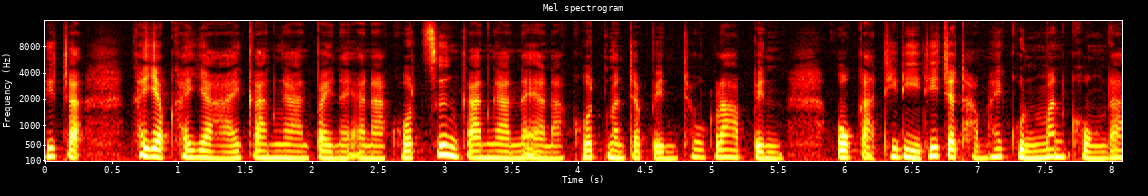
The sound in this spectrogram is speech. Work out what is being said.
ที่จะขยับขยายการงานไปในอนาคต ซึ่งการงานในอนาคตมันจะเป็นโชคลาภเป็นโอกาสที่ดีที่จะทำให้คุณมั่นคงได้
